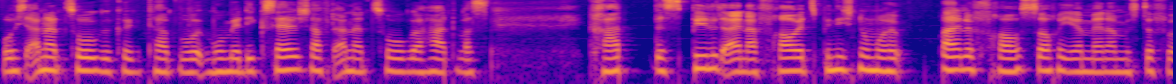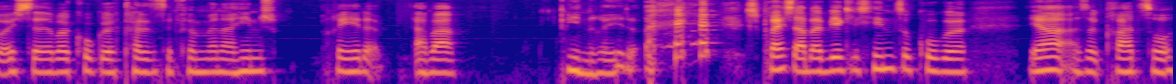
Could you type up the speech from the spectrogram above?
wo ich anerzogen gekriegt habe, wo, wo mir die Gesellschaft anerzogen hat, was gerade das Bild einer Frau, jetzt bin ich nur mal eine Frau, sorry, ihr Männer müsst ihr für euch selber gucken, kann es nicht für Männer hinrede, aber hinrede. ich spreche aber wirklich hinzugucken, ja, also gerade so,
